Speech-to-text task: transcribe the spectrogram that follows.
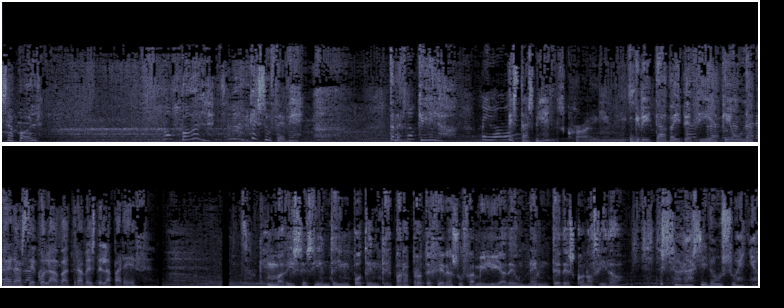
Pasa, Paul? Paul, ¿qué sucede? Tranquilo. ¿Estás bien? Gritaba y decía que una cara se colaba a través de la pared. Marie se siente impotente para proteger a su familia de un ente desconocido. Solo ha sido un sueño.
